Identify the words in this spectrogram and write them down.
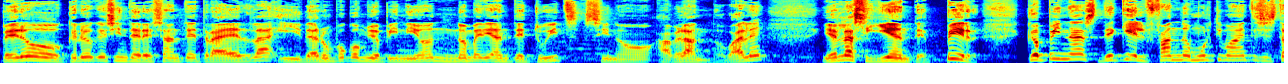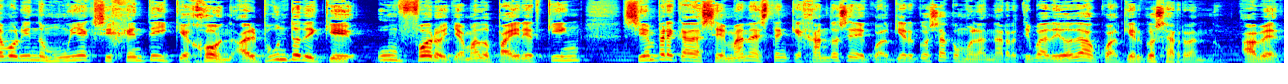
pero creo que es interesante traerla y dar un poco mi opinión, no mediante tweets, sino hablando, ¿vale? Y es la siguiente, Pir, ¿qué opinas de que el fandom últimamente se está volviendo muy exigente y quejón, al punto de que un foro llamado Pirate King siempre cada semana estén quejándose de cualquier cosa como la narrativa de Oda o cualquier cosa random? A ver,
